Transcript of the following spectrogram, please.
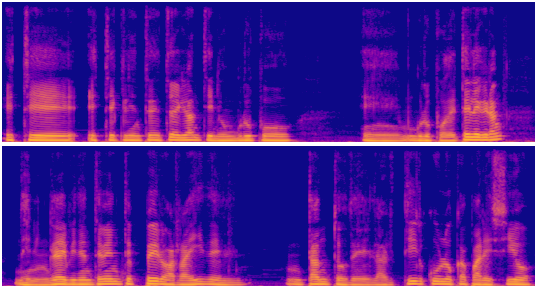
este, este cliente de Telegram tiene un grupo eh, un grupo de Telegram, en inglés evidentemente, pero a raíz del tanto del artículo que apareció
